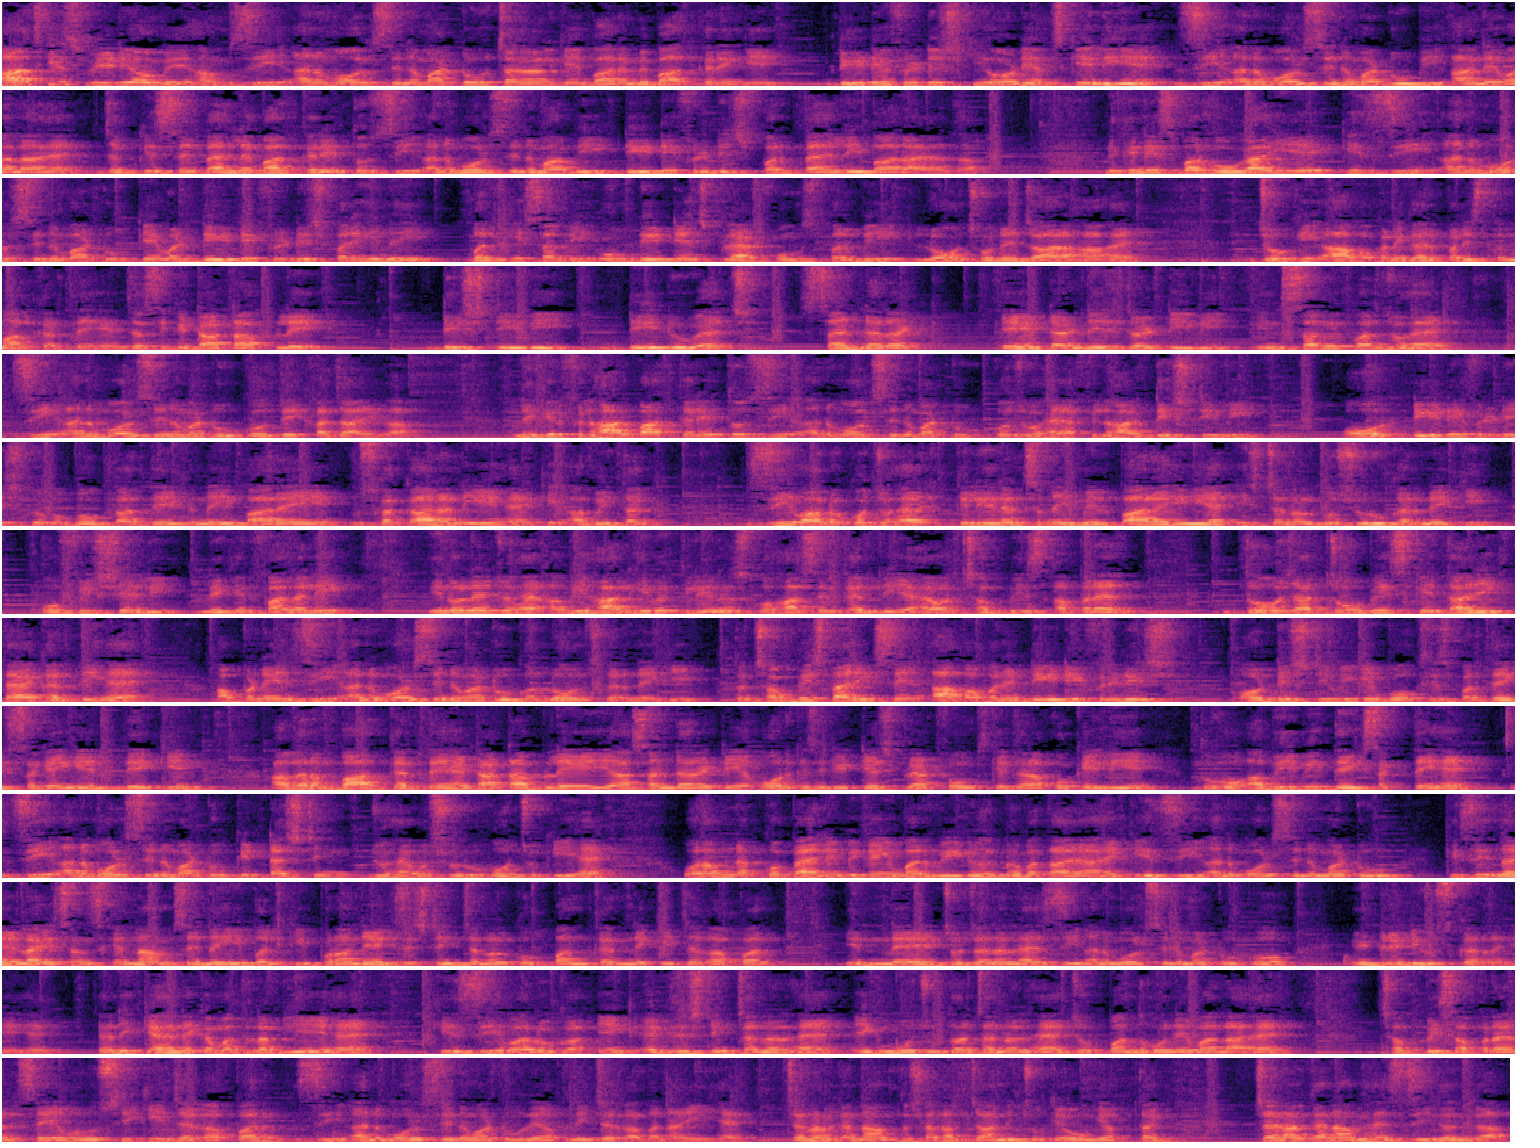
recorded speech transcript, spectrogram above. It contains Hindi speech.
आज की इस वीडियो में हम Zee Anmol cinema two channel के बारे में बात करेंगे। डीडी फ्री डिश की ऑडियंस के लिए जी अनमोल सिनेमा टू भी आने वाला है। जबकि इससे पहले बात करें तो जी अनमोल सिनेमा भी डीडी फ्री डिश पर पहली बार आया था। लेकिन इस बार होगा ये कि जी अनमोल सिनेमा टू केवल डीडी फ्री डिश पर ही नहीं, बल्कि सभी उन डीटीएच प्लेटफॉर्म्स पर भी लॉन्च होने जा रहा है, जो कि आप अपने घर पर इस्तेमाल करते हैं। जैसे कि Tata play dish TV D two H sun direct Airtel digital TV इन सभी पर जो है जी अनमोल सिनेमा टू को देखा जाएगा। लेकिन फ़िलहाल बात करें तो जी अनमोल सिनेमा टू को जो है फ़िलहाल डिश टीवी और डीडी फ्री डिश के उपभोक्ता देख नहीं पा रहे हैं। उसका कारण ये है कि अभी तक जी वालों को जो है क्लियरेंस नहीं मिल पा रही है इस चैनल को शुरू करने की ऑफिशियली लेकिन फाइनली इन्होंने जो है अभी हाल ही में क्लियरेंस को हासिल कर लिया है और 26 अप्रैल 2024 की तारीख तय कर दी है। अपने जी अनमोल सिनेमा टू को लॉन्च करने की। तो 26 तारीख से आप अपने डी डी फ्री डिश और डिश टीवी के बॉक्सेस पर देख सकेंगे। लेकिन अगर हम बात करते हैं टाटा प्ले या सन डायरेक्ट या और किसी डीटीएच प्लेटफॉर्म्स के ग्राहकों के लिए तो वो अभी भी देख सकते हैं। जी अनमोल सिनेमा टू की टेस्टिंग जो है वो शुरू हो चुकी है। और हमने आपको पहले भी कई बार वीडियो में बताया है कि जी अनमोल सिनेमा टू किसी नए लाइसेंस के नाम से नहीं, बल्कि पुराने एग्जिस्टिंग चैनल को बंद करने की जगह पर ये नए जो चैनल है जी अनमोल सिनेमा टू को इंट्रोड्यूस कर रहे हैं। यानी कहने का मतलब ये है कि जी वालों का एक एग्जिस्टिंग चैनल है, एक मौजूदा चैनल है जो बंद होने वाला है 26 अप्रैल से, और उसी की जगह पर जी अनमोल सिनेमा टू ने अपनी जगह बनाई है। चैनल का नाम तो शायद आप जान ही चुके होंगे अब तक। चैनल का नाम है जी गंगा।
